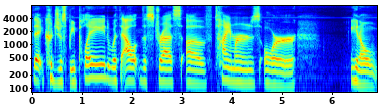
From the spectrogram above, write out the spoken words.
that could just be played without the stress of timers or you know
